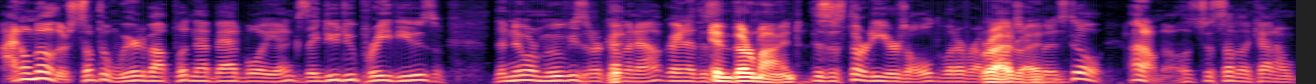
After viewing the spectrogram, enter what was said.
I don't know. There's something weird about putting that bad boy in because they do do previews of the newer movies that are coming out. Granted, this In their mind. this is 30 years old, whatever I'm Right, watching, right. but it's still, I don't know. It's just something kind of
